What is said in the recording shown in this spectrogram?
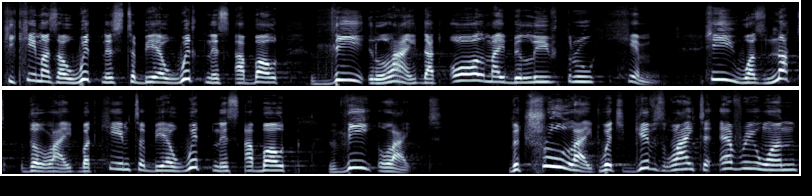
He came as a witness to be a witness about the light that all might believe through him. He was not the light, but came to be a witness about the light. The true light, which gives light to everyone,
